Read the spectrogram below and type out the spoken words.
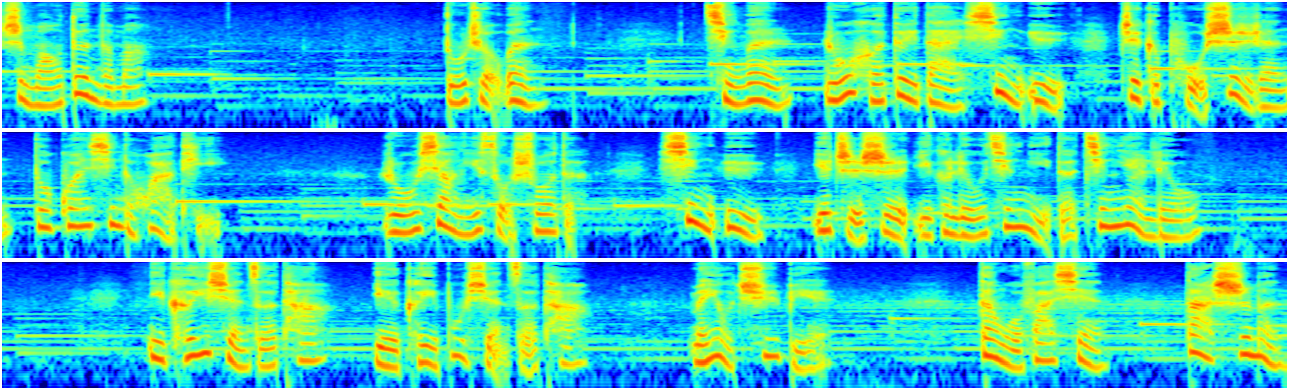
是矛盾的吗？读者问：“请问如何对待性欲这个普世人都关心的话题？如像你所说的，性欲也只是一个流经你的经验流，你可以选择它，也可以不选择它。”没有区别，但我发现，大师们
